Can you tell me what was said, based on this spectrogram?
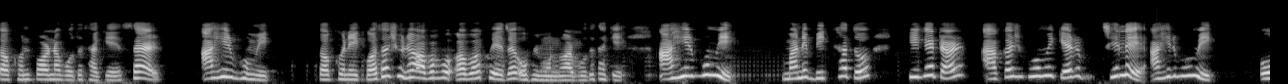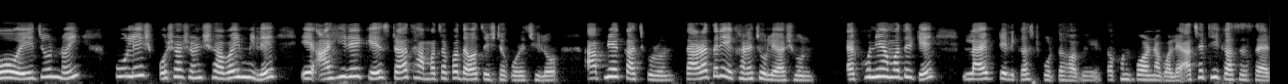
তখন পর্ণা বলতে থাকে, স্যার, আহির ভূমিক। তখন এই কথা শুনে অবাক অবাক হয়ে যায় অভিমন্যু আর বলতে থাকে, আহির ভূমিক? মানে বিখ্যাত ক্রিকেটার আকাশ ভৌমিকের ছেলে আহির ভৌমিক? ও এই জন্যই পুলিশ, প্রশাসন সবাই মিলে এই আহিরের কেসটা থামাচাপা দেওয়ার চেষ্টা করেছিল। আপনি এক কাজ করুন, তাড়াতাড়ি এখানে চলে আসুন। এখনই আমাদেরকে লাইভ টেলিকাস্ট করতে হবে। তখন পর্ণা বলে আচ্ছা ঠিক আছে, স্যার।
